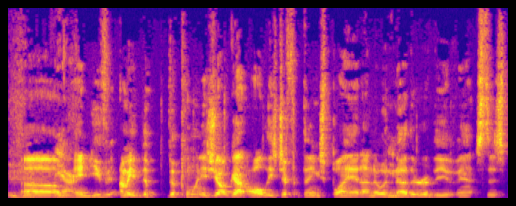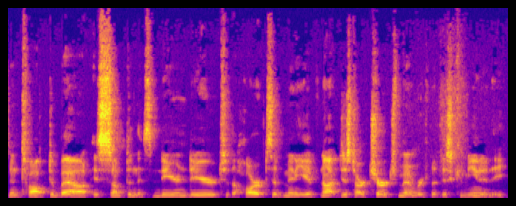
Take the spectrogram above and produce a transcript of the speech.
Mhm. Um, and you've, I mean, the the point is, y'all got all these different things planned. I know Yeah. another of the events that's been talked about is something that's near and dear to the hearts of many of not just our church members, but this community.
